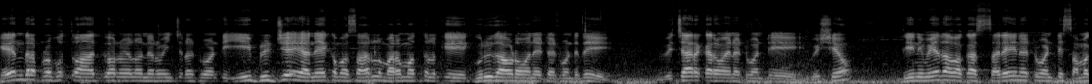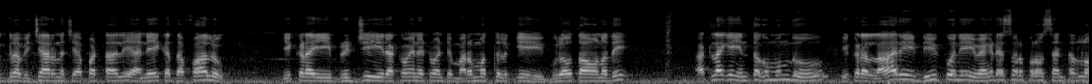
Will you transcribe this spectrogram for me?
కేంద్ర ప్రభుత్వం ఆధ్వర్యంలో నిర్వహించినటువంటి ఈ బ్రిడ్జే అనేక సార్లు మరమ్మతులకి గురి కావడం అనేటటువంటిది విచారకరమైనటువంటి విషయం. దీని మీద ఒక సరైనటువంటి సమగ్ర విచారణ చేపట్టాలి. అనేక దఫాలు ఇక్కడ ఈ బ్రిడ్జి ఈ రకమైనటువంటి మరమ్మతులకి గురవుతా ఉన్నది. అట్లాగే ఇంతకుముందు ఇక్కడ లారీ ఢీకొని వెంకటేశ్వరపురం సెంటర్లో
